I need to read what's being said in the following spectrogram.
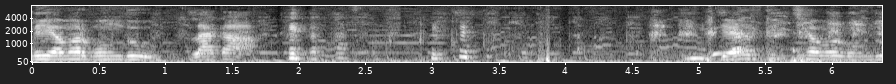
লে আমার বন্ধু লাগা ড্যান্স দিচ্ছে আমার বন্ধু।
